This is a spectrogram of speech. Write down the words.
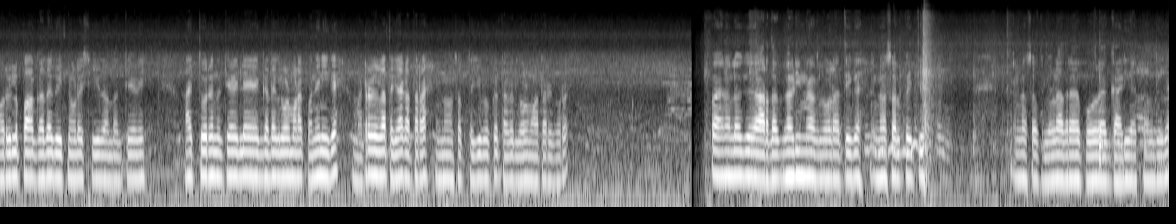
ಅವ್ರಿಲ್ಲಪ್ಪ, ಗದಗ ಐತಿ ನೋಡಿ ಸೀದಾ ಅಂತಂತೇಳಿ. ಆಯ್ತು ತೋರಿ ಅಂತೇಳಿ ಇಲ್ಲೇ ಗದಗ ಲೋಡ್ ಮಾಡಕ್ಕೆ ಬಂದೇನಿ ಈಗ. ಮಟ್ರಿಯಲ್ ಎಲ್ಲ ತೆಗಿಯಾಕತ್ತಾರ. ಇನ್ನೊಂದು ಸ್ವಲ್ಪ ತೆಗಿಬೇಕು, ತೆಗೆದು ಲೋಡ್ ಮಾಡ್ತಾರೆ ಇವರು. ಫೈನಲ್ ಆಗಿ ಅರ್ಧ ಗಾಡಿ ಮ್ಯಾಗ ಲೋಡ್ ಆಯ್ತು ಈಗ. ಇನ್ನೊಂದು ಸ್ವಲ್ಪ ಐತಿ. ಇನ್ನೊಂದು ಸ್ವಲ್ಪ ಲೋಡ್ ಆದ್ರೆ ಪೂರ ಗಾಡಿ ಆಯ್ತು ನಮ್ದು ಈಗ.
